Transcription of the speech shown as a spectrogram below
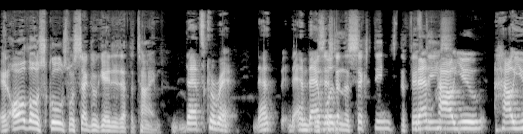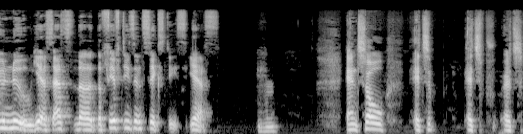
and all those schools were segregated at the time. That's correct. That and that Is was in the '60s, the '50s. That's how you how you knew. Yes, that's the the '50s and '60s. Yes. Mm-hmm. And so it's it's it's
